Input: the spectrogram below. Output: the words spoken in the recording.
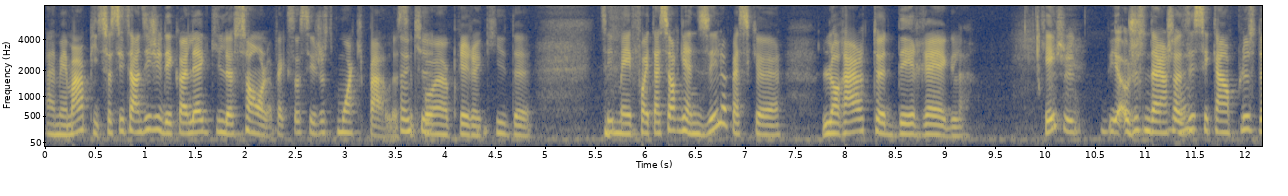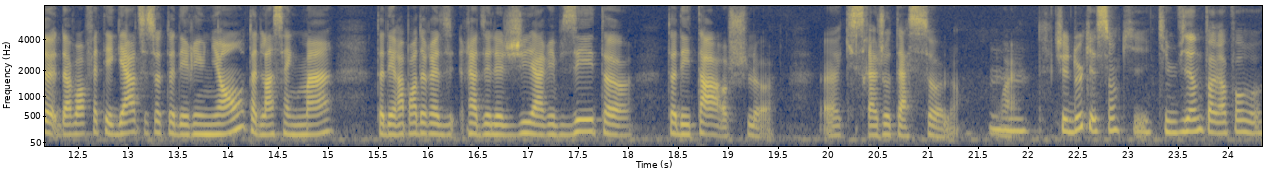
à même heure. Puis, ceci étant dit, j'ai des collègues qui le sont. Là. Fait que ça, c'est juste moi qui parle. là. C'est pas un prérequis de. tu sais, mais il faut être assez organisé là, parce que l'horaire te dérègle. OK? Je- Puis, euh, juste une dernière chose à dire, c'est qu'en plus d'avoir fait tes gardes, c'est ça, tu as des réunions, tu as de l'enseignement, tu as des rapports de radi- radiologie à réviser, tu as, des tâches là, euh, qui se rajoutent à ça. Là. Ouais. Mhm. J'ai deux questions qui, qui me viennent par rapport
